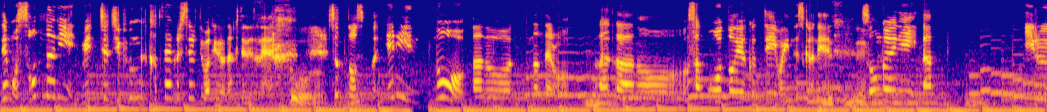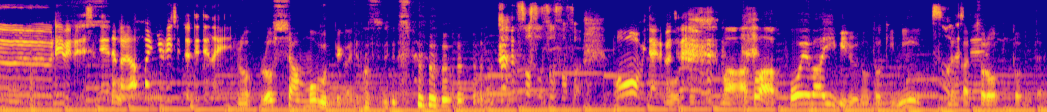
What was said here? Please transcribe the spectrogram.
でもそんなにめっちゃ自分が活躍してるってわけではなくてですね、そうなんですちょっとそのエリの、あの、なんだろう、うんああの、サポート役って言えばいいんですかでね。すね。そんぐらいにあうんいるレベルですね。だからあんまり U52 は出てない。ロロシャンモブって書いてますね。そうそうそうそうそう。おーみたいな感じで。まあ、あとは、フォーエバーイービルの時に、なんかちょろっとみたいな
